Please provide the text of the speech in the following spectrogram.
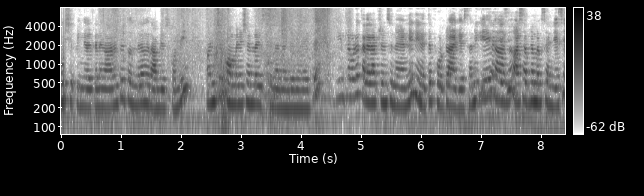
ఓన్ షిప్పింగ్ ఎవరికైనా కావాలంటే తొందరగా రామ్ చేసుకోండి. మంచి కాంబినేషన్లో ఇస్తున్నానండి నేనైతే. దీంట్లో కూడా కలర్ ఆప్షన్స్ ఉన్నాయండి. నేనైతే ఫోటో యాడ్ చేస్తాను. ఏ కావాలి వాట్సాప్ నెంబర్కి సెండ్ చేసి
